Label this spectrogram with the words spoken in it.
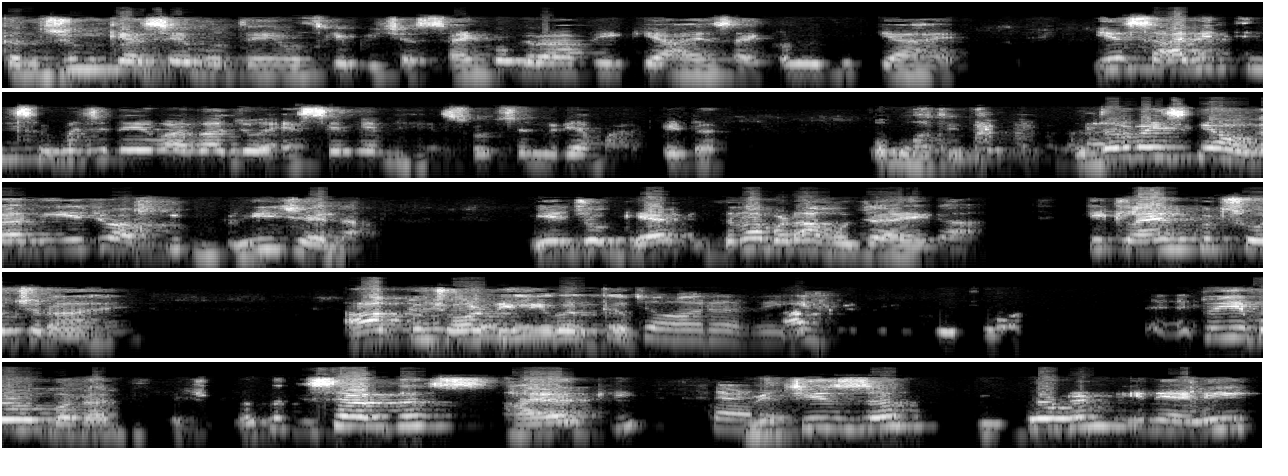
कंज्यूम कैसे होते हैं? उसके पीछे साइकोग्राफी क्या है? साइकोलॉजी क्या है? ये सारी चीज़ समझने वाला जो एस है सोशल मीडिया मार्केटर वो बहुत इंपॉर्टेंट अदरवाइज़ क्या होगा कि ये जो आपकी ब्रिज है ना ये जो गैप इतना बड़ा हो जाएगा कि क्लाइंट कुछ सोच रहा है। आप कुछ और डिलीवर कर कुछ और तो ये बहुत बड़ा दिस आर हायर की which is important in any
